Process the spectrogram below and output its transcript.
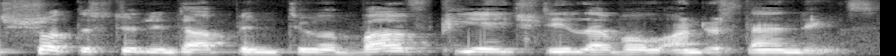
shot the student up into above PhD level understandings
